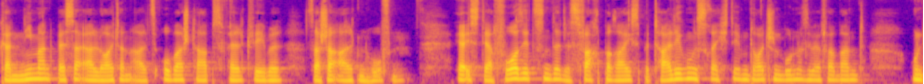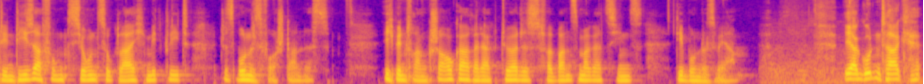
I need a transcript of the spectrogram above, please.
kann niemand besser erläutern als Oberstabsfeldwebel Sascha Altenhofen. Er ist der Vorsitzende des Fachbereichs Beteiligungsrechte im Deutschen Bundeswehrverband und in dieser Funktion zugleich Mitglied des Bundesvorstandes. Ich bin Frank Schauker, Redakteur des Verbandsmagazins Die Bundeswehr. Ja, guten Tag,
